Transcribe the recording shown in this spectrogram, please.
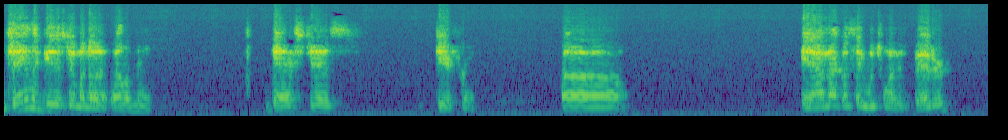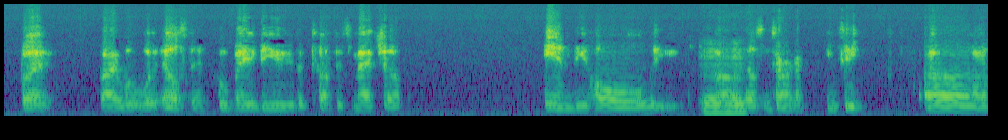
Jalen gives them another element that's just different. Uh, and I'm not gonna say which one is better, but like with, with Elston, who may be the toughest matchup in the whole league, uh, mm-hmm. uh, Elston Turner, ET. Uh,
